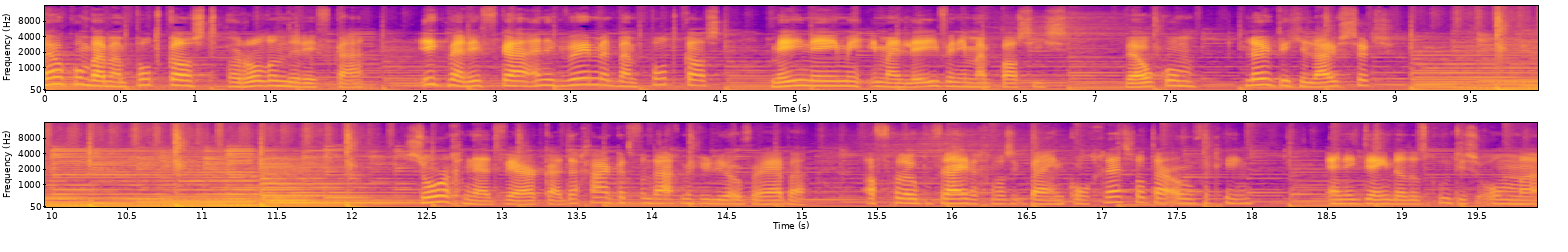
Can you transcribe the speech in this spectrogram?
Welkom bij mijn podcast Rollende Rivka. Ik ben Rivka en ik wil je met mijn podcast meenemen in mijn leven en in mijn passies. Welkom, leuk dat je luistert. Zorgnetwerken, daar ga ik het vandaag met jullie over hebben. Afgelopen vrijdag was ik bij een congres wat daarover ging. En ik denk dat het goed is om uh,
